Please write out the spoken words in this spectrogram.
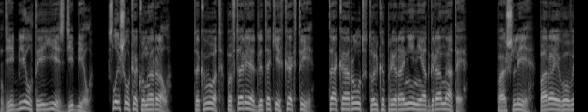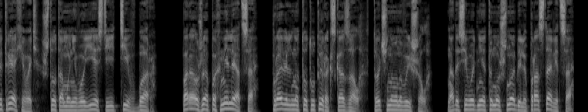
«Дебил ты и есть, дебил. Слышал, как он орал? Так вот, повторяю для таких, как ты, так орут только при ранении от гранаты. Пошли, пора его вытряхивать, что там у него есть, и идти в бар. Пора уже опохмеляться. Правильно тот утырок сказал, точно он вышел. Надо сегодня этому шнобелю проставиться,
